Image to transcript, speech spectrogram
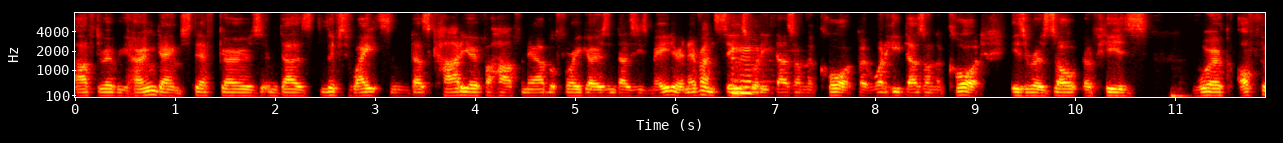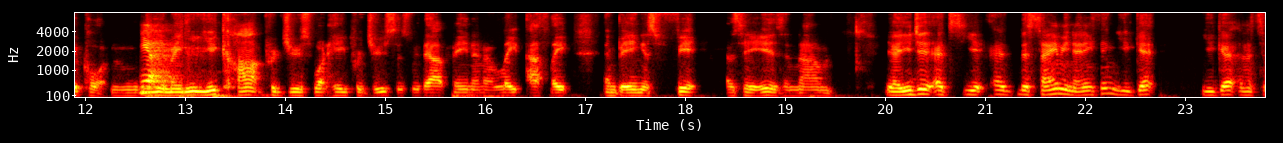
after every home game, Steph goes and does lifts weights and does cardio for half an hour before he goes and does his meter, and everyone sees mm-hmm. what he does on the court, but what he does on the court is a result of his work off the court. And yeah. I mean, you, you can't produce what he produces without being an elite athlete and being as fit as he is. And um, yeah, you just it's you, uh, the same in anything. You get you get, and it's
